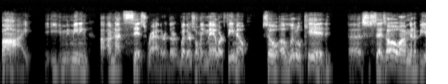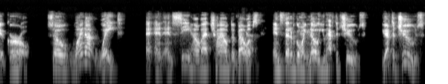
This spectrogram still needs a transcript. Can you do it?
bi meaning i'm not cis rather where there's only male or female. So a little kid uh, says oh i'm going to be a girl. So why not wait and, and, and see how that child develops sure. instead of going no you have to choose. You have to choose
